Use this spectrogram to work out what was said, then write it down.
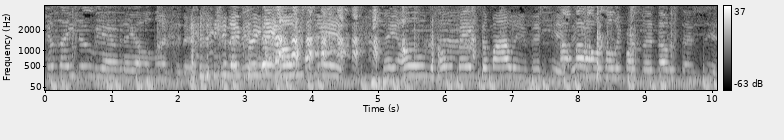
Because they do be having their own lunch in there. They bring their own shit. They own homemade tamales and shit. I thought I was the only person that noticed that shit.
